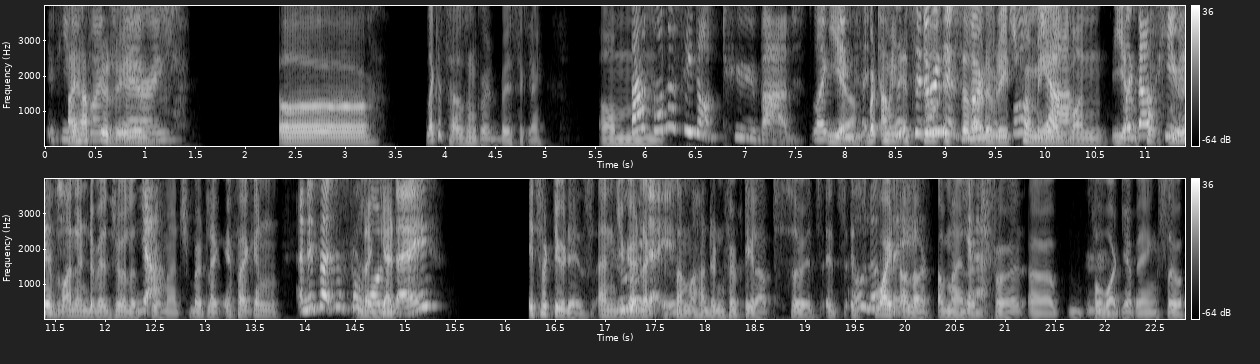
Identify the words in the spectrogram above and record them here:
If you I have to sharing? raise, uh, like a thousand quid basically. Um, That's honestly not too bad. Like, yeah, in- but I mean, it's still considering it's still out of reach for me yeah. as one. Yeah, for, that's for me as one individual, it's Yeah. too much. But like, if I can, And is that just for like, one get- day? It's for two days, and you get like some 150 laps, so it's it's Oh, it's quite a lot of mileage Yeah. for uh for Mhm. what you're paying. So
